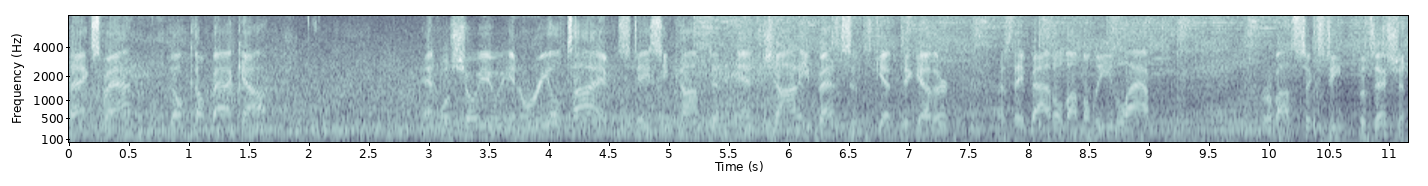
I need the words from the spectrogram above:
Thanks, Matt. They'll come back out. And we'll show you in real time Stacy Compton and Johnny Benson's get together as they battled on the lead lap for about 16th position.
